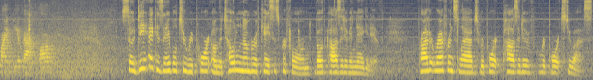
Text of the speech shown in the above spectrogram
might be a backlog? So DHEC is able to report on the total number of cases performed, both positive and negative. Private reference labs report positive reports to us.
